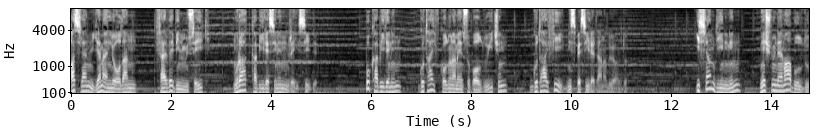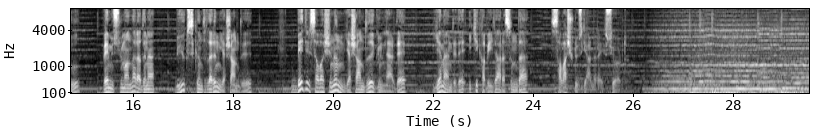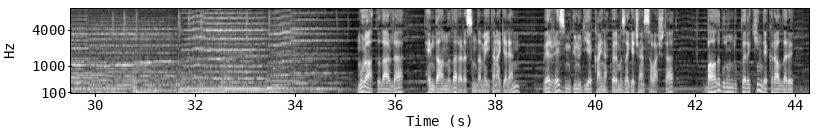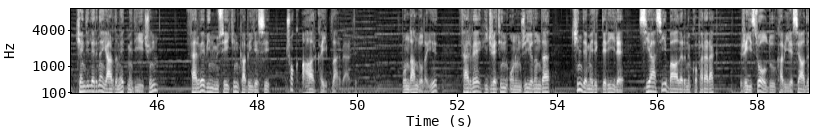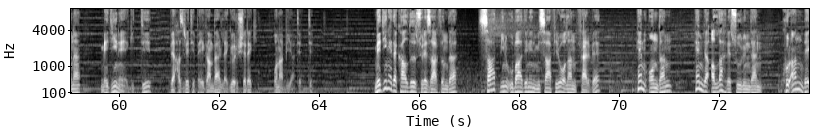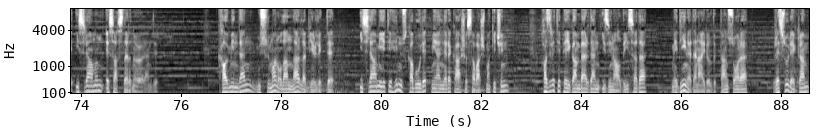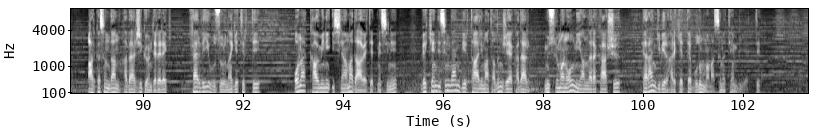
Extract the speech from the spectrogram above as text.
Aslen Yemenli olan Ferve bin Müseyik, Murat kabilesinin reisiydi. Bu kabilenin Gutayf koluna mensup olduğu için Gutayfi nispesiyle de anılıyordu. İslam dininin neşrü nema bulduğu ve Müslümanlar adına büyük sıkıntıların yaşandığı, Bedir Savaşı'nın yaşandığı günlerde Yemen'de de iki kabile arasında savaş rüzgarları esiyordu. Muratlılarla Hemdanlılar arasında meydana gelen ve Rezm günü diye kaynaklarımıza geçen savaşta bağlı bulundukları Kinde kralları kendilerine yardım etmediği için Ferve bin Müseyk'in kabilesi çok ağır kayıplar verdi. Bundan dolayı Ferve hicretin 10. yılında Kinde melikleriyle siyasi bağlarını kopararak reisi olduğu kabilesi adına Medine'ye gitti ve Hazreti Peygamberle görüşerek ona biat etti. Medine'de kaldığı süre zarfında Sa'd bin Ubade'nin misafiri olan Ferve, hem ondan hem de Allah Resulünden Kur'an ve İslam'ın esaslarını öğrendi. Kavminden Müslüman olanlarla birlikte İslamiyet'i henüz kabul etmeyenlere karşı savaşmak için Hazreti Peygamber'den izin aldıysa da Medine'den ayrıldıktan sonra Resul-i Ekrem arkasından haberci göndererek Ferve'yi huzuruna getirtti ona kavmini İslam'a davet etmesini ve kendisinden bir talimat alıncaya kadar Müslüman olmayanlara karşı herhangi bir harekette bulunmamasını tembih etti.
